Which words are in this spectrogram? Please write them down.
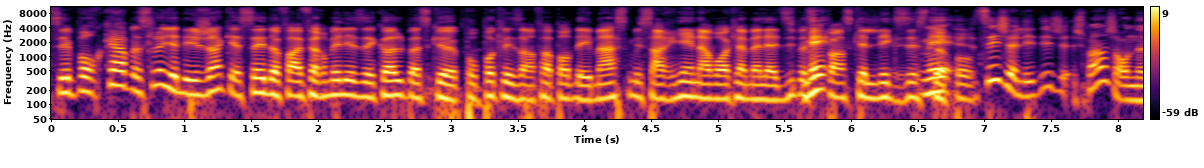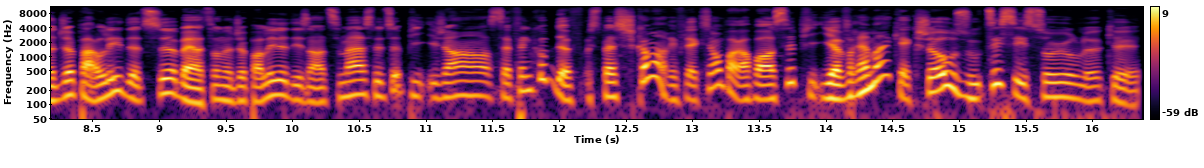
C'est pour quand? Parce que là, il y a des gens qui essayent de faire fermer les écoles parce que pour pas que les enfants portent des masques, mais ça n'a rien à voir avec la maladie parce qu'ils pensent qu'elle n'existe pas. tu sais, je l'ai dit, je, je pense qu'on a déjà parlé de ça. Ben, tu sais, on a déjà parlé là, des anti-masques et tout ça. Puis genre, ça fait une couple de. Parce que je suis comme en réflexion par rapport à ça. Puis il y a vraiment quelque chose où, tu sais, c'est sûr là, que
